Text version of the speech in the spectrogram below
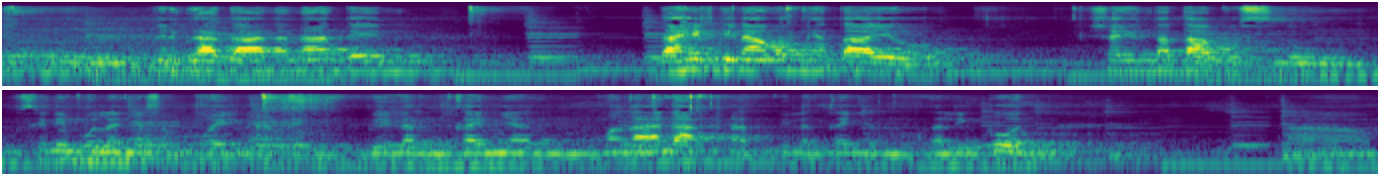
yung pinagdadaanan natin, dahil tinawag niya tayo, siya yung tatapos nung sinimulan niya sa buhay natin bilang kanyang mga anak at bilang kanyang mga lingkod. Um,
